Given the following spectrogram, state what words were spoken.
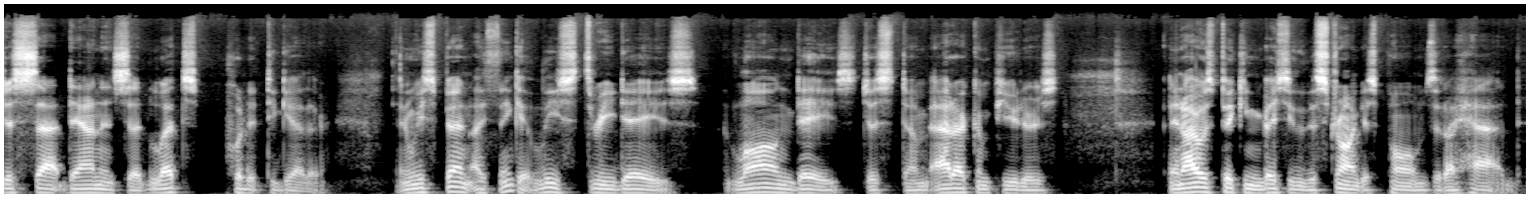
just sat down and said, let's put it together. And we spent, I think, at least three days, long days, just um, at our computers. And I was picking basically the strongest poems that I had.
